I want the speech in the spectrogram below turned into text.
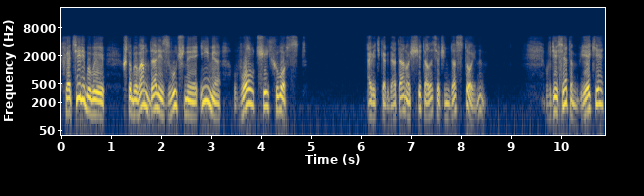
Хотели бы вы, чтобы вам дали звучное имя «Волчий хвост»? А ведь когда-то оно считалось очень достойным. В X веке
